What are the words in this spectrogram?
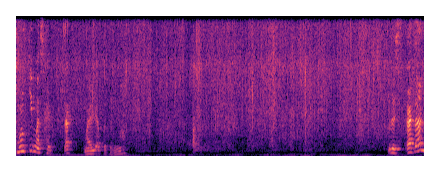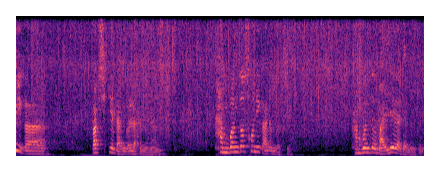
물기만 살짝 말렸거든요. 그래서 까자미가 밥 쉽게 담글라 하면은 한 번 더 손이 가는 거죠. 한번 더 말려야 되는 거죠.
